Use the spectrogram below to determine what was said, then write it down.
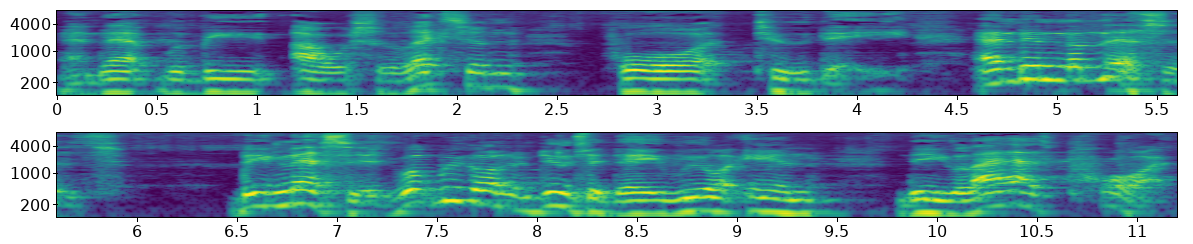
And that would be our selection for today. And then the message. The message. What we're going to do today, we are in the last part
